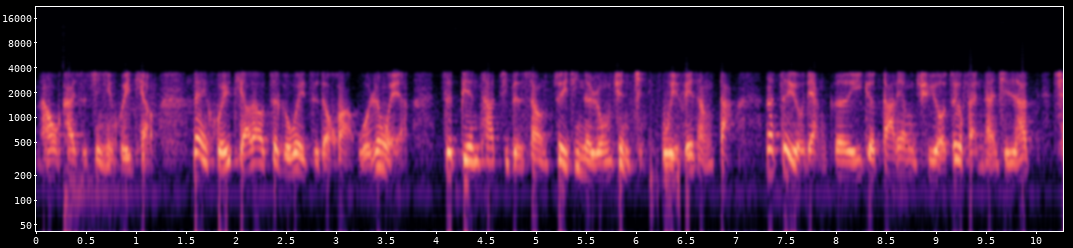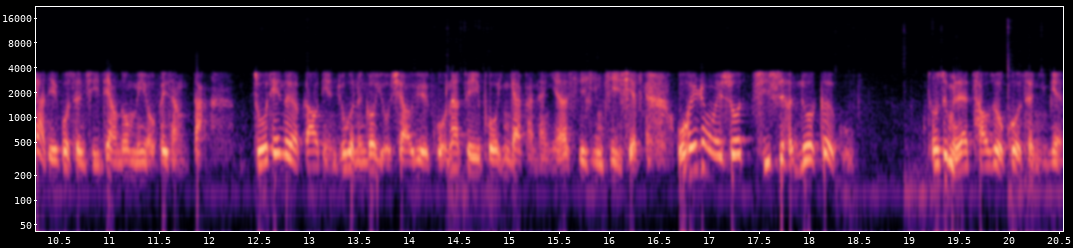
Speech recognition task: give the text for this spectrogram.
然后开始进行回调。那你回调到这个位置的话，我认为啊，这边它基本上最近的融券减幅也非常大。那这有两个一个大量区哦，这个反弹其实它下跌过程其实量都没有非常大。昨天这个高点如果能够有效越过，那这一波应该反弹也要接近季线。我会认为说，其实很多个股。投资们在操作过程里面，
